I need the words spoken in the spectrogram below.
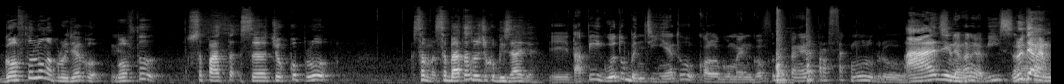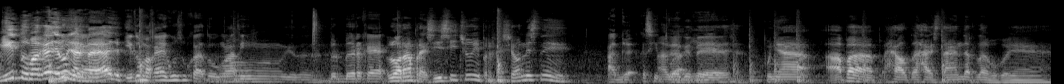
golf tuh lu nggak perlu jago. Golf tuh sepat secukup lu se- sebatas lu cukup bisa aja. Iya, tapi gue tuh bencinya tuh kalau gue main golf tuh gue pengennya perfect mulu bro. Anjing. Sedangkan nggak bisa. Lu jangan gitu makanya lu Iya, nyantai aja. Itu makanya gue suka tuh ngelatih. Oh, gitu. Berber kayak Lu orang presisi cuy, perfeksionis nih. agak ke situ Agak gitu iya. ya. Punya apa health high standard lah pokoknya.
